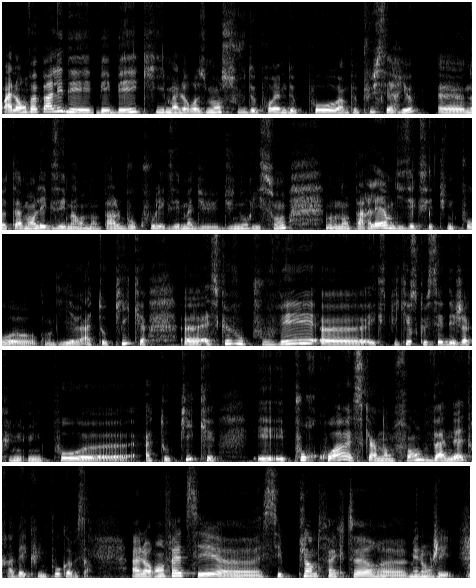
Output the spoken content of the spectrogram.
Alors on va parler des bébés qui malheureusement souffrent de problèmes de peau un peu plus sérieux, euh, notamment l'eczéma. On en parle beaucoup, l'eczéma du, nourrisson. On en parlait, on disait que c'est une peau euh, qu'on dit euh, atopique. Est-ce que vous pouvez expliquer ce que c'est déjà qu'une peau atopique et, pourquoi est-ce qu'un enfant va naître avec une peau comme ça? Alors en fait, c'est plein de facteurs mélangés. Mmh.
